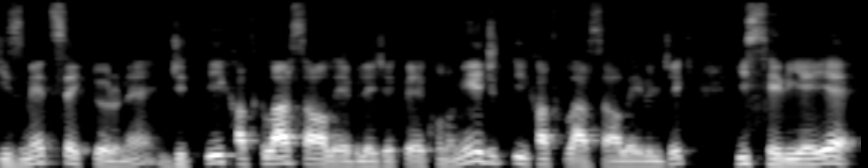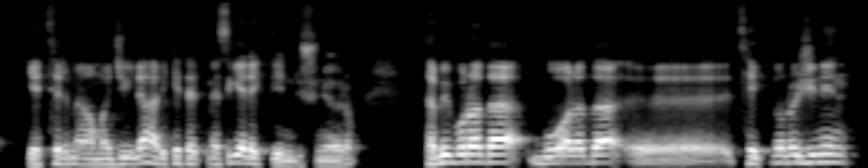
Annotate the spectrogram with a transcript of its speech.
hizmet sektörüne ciddi katkılar sağlayabilecek ve ekonomiye ciddi katkılar sağlayabilecek bir seviyeye getirme amacıyla hareket etmesi gerektiğini düşünüyorum. Tabii burada bu arada e, teknolojinin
